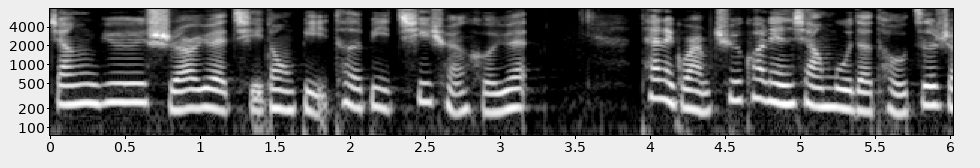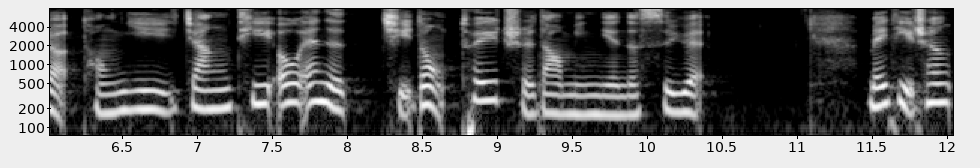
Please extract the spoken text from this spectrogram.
将于十二月启动比特币期权合约。Telegram 区块链项目的投资者同意将 TON 的启动推迟到明年的四月。媒体称，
